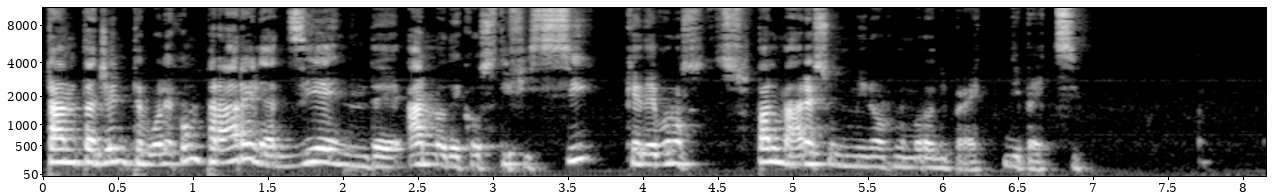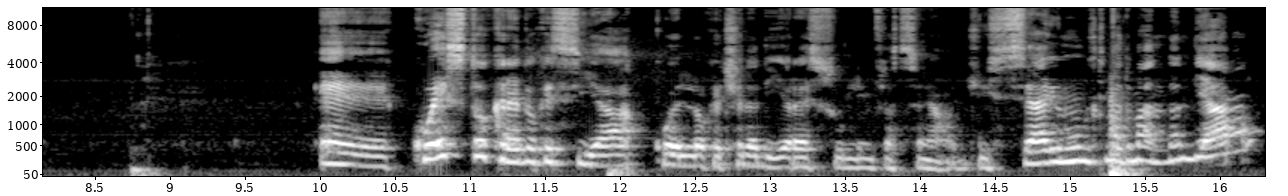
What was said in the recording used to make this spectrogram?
tanta gente vuole comprare, le aziende hanno dei costi fissi che devono spalmare su un minor numero di, pre- di pezzi. E questo credo che sia quello che c'è da dire sull'inflazione oggi. Se hai un'ultima domanda andiamo.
